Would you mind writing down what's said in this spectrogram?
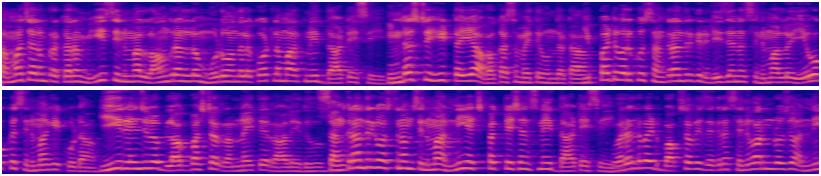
సమాచారం ప్రకారం ఈ సినిమా లాంగ్ రన్లో మూడు వందల కోట్ల మార్క్ని దాటేసి ఇండస్ట్రీ హిట్ అయ్యే అవకాశం అయితే ఉందట. ఇప్పటి వరకు సంక్రాంతికి రిలీజ్ అయిన సినిమాల్లో ఏ ఒక్క సినిమాకి కూడా ఈ రేంజ్ లో బ్లాక్ బస్టర్ రన్ అయితే రాలేదు. సంక్రాంతికి వస్తున్న సినిమా అన్ని ఎక్స్పెక్టేషన్స్ని దాటేసి వరల్డ్ వైడ్ బాక్స్ ఆఫీస్ దగ్గర శనివారం రోజు అన్ని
